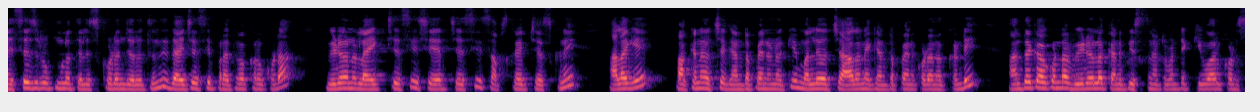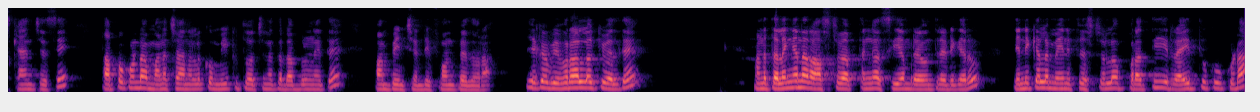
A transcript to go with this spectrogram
మెసేజ్ రూపంలో తెలుసుకోవడం జరుగుతుంది. దయచేసి ప్రతి ఒక్కరు కూడా వీడియోను లైక్ చేసి షేర్ చేసి సబ్స్క్రైబ్ చేసుకుని అలాగే పక్కనే వచ్చే గంట పైన నొక్కి మళ్ళీ వచ్చే ఆలనే గంట పైన కూడా నొక్కండి. అంతేకాకుండా వీడియోలో కనిపిస్తున్నటువంటి క్యూఆర్ కోడ్ స్కాన్ చేసి తప్పకుండా మన ఛానల్కు మీకు తోచినంత డబ్బులను అయితే పంపించండి ఫోన్పే ద్వారా. ఇక వివరాల్లోకి వెళ్తే మన తెలంగాణ రాష్ట్ర వ్యాప్తంగా సీఎం రేవంత్ రెడ్డి గారు ఎన్నికల మేనిఫెస్టోలో ప్రతి రైతుకు కూడా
